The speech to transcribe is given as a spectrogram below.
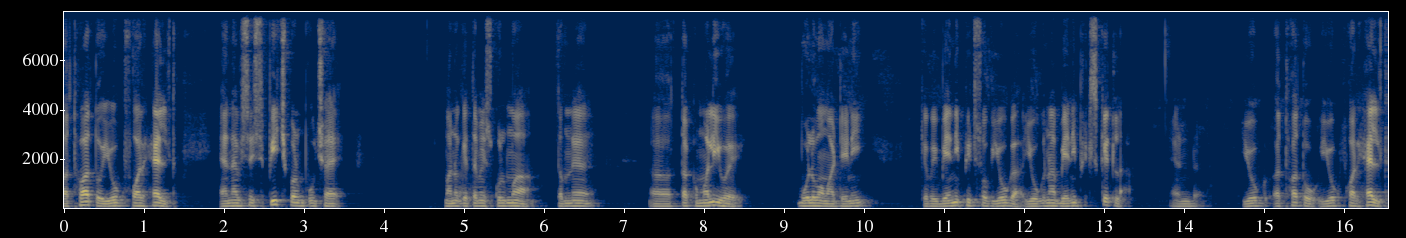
અથવા તો યોગ ફોર હેલ્થ એના વિશે સ્પીચ પણ પૂછાય. માનો કે તમે સ્કૂલમાં તમને તક મળી હોય બોલવા માટેની કે ભાઈ બેનિફિટ્સ ઓફ યોગા યોગના બેનિફિટ્સ કેટલા? એન્ડ યોગ અથવા તો યોગ ફોર હેલ્થ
